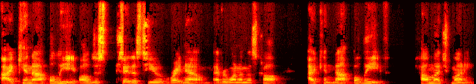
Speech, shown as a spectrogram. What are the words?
I cannot believe, I'll just say this to you right now, everyone on this call. I cannot believe how much money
